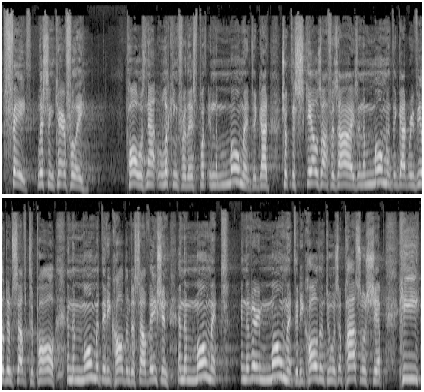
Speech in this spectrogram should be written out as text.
Faith. Listen carefully. Paul was not looking for this, but in the moment that God took the scales off his eyes, in the moment that God revealed himself to Paul, in the moment that he called him to salvation, and the moment in the very moment that he called him to his apostleship, he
